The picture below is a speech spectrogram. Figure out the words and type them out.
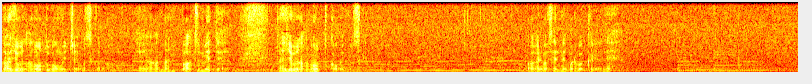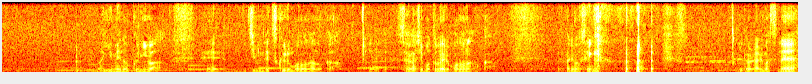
大丈夫なのとか思っちゃいますから、ね、あんなにいっぱい集めて。大丈夫なのとか思いますけど。分かりませんね。こればっかりはね。まあ、夢の国は、えー、自分で作るものなのか、えー、探し求めるものなのか分かりませんけど。いろいろありますね。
